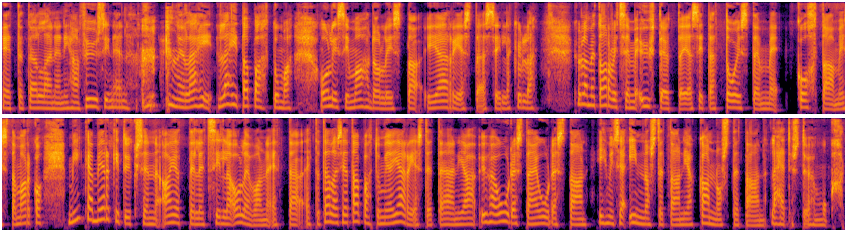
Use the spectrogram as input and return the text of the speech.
että tällainen ihan fyysinen lähi, lähitapahtuma olisi mahdollista järjestää, sillä kyllä, kyllä me tarvitsemme yhteyttä ja sitä toista toistemme kohtaamista. Marko, minkä merkityksen ajattelet sillä olevan, että, että tällaisia tapahtumia järjestetään ja yhä uudestaan ja uudestaan ihmisiä innostetaan ja kannustetaan lähetystyöhön mukaan?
